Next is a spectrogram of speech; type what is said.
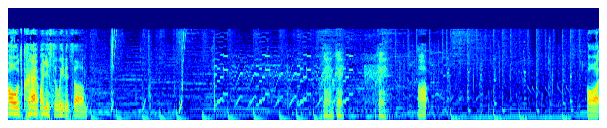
Oh, crap, I just deleted some. Okay, okay, okay. Uh. Oh.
